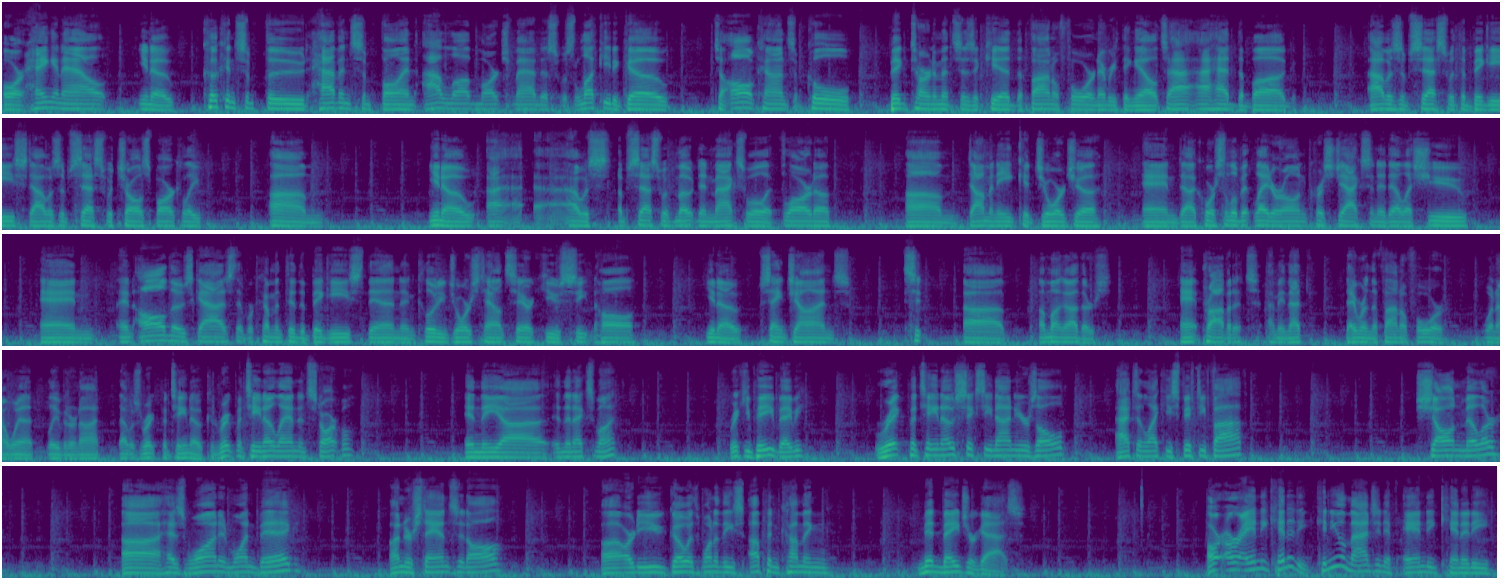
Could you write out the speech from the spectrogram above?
or hanging out. You know, cooking some food, having some fun. I love March Madness. Was lucky to go to all kinds of cool big tournaments as a kid, the Final Four and everything else. I, I had the bug. I was obsessed with the Big East. I was obsessed with Charles Barkley. Um, you know, I, I, was obsessed with Moten and Maxwell at Florida, um, Dominique at Georgia, and uh, of course a little bit later on Chris Jackson at LSU, and and all those guys that were coming through the Big East then, including Georgetown, Syracuse, Seton Hall, you know, St. John's, uh, among others, and Providence. I mean that they were in the Final Four when I went. Believe it or not, that was Rick Pitino. Could Rick Pitino land in Starkville in the uh, in the next month? Ricky P, baby. Rick Pitino, 69 years old, acting like he's 55. Sean Miller uh, has won and won big, understands it all. Uh, or do you go with one of these up and coming mid major guys? Or, or Andy Kennedy. Can you imagine if Andy Kennedy.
